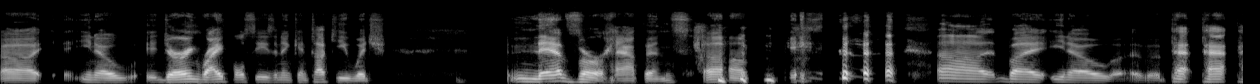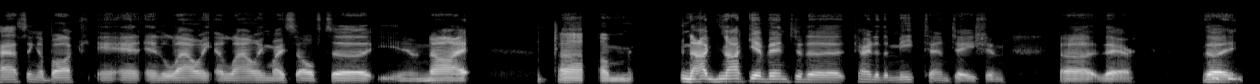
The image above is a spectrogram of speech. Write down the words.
uh, you know, during rifle season in Kentucky, which never happens. Um, uh, but you know, pat, pat, passing a buck and, and allowing allowing myself to you know not um not not give in to the kind of the meat temptation uh there. The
